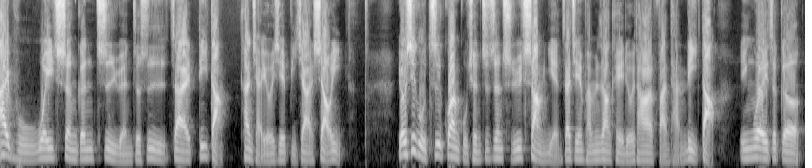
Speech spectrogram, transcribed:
爱普、威盛跟智源则是在低档看起来有一些比价效应。游戏股置冠股权之争持续上演，在今天盘面上可以留意它的反弹力道，因为这个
